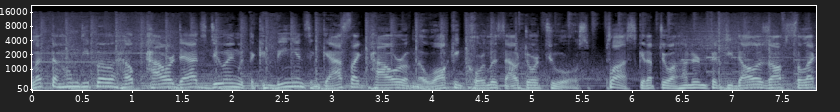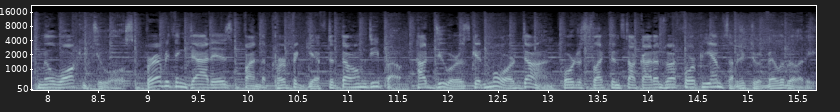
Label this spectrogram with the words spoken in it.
Let the Home Depot help power dad's doing with the convenience and gas like power of Milwaukee cordless outdoor tools. Plus, get up to $150 off select Milwaukee tools. For everything dad is, find the perfect gift at the Home Depot. How doers get more done. Order select and stock items by 4 p.m., subject to availability.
